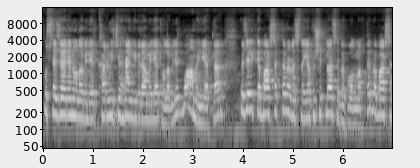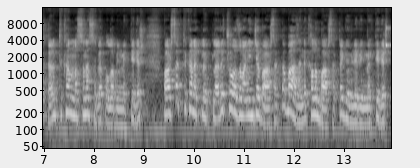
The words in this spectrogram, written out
Bu sezaryen olabilir, karın içi herhangi bir ameliyat olabilir. Bu ameliyatlar özellikle bağırsaklar arasında yapışıklığa sebep olmakta ve bağırsakların tıkanmasına sebep olabilmektedir. Bağırsak tıkanıklıkları çoğu zaman ince bağırsakta bazen de kalın bağırsakta görülebilmektedir.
